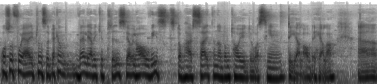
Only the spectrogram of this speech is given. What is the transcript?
och så får jag i princip, jag kan välja vilket pris jag vill ha och visst, de här sajterna de tar ju då sin del av det hela. Eh,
